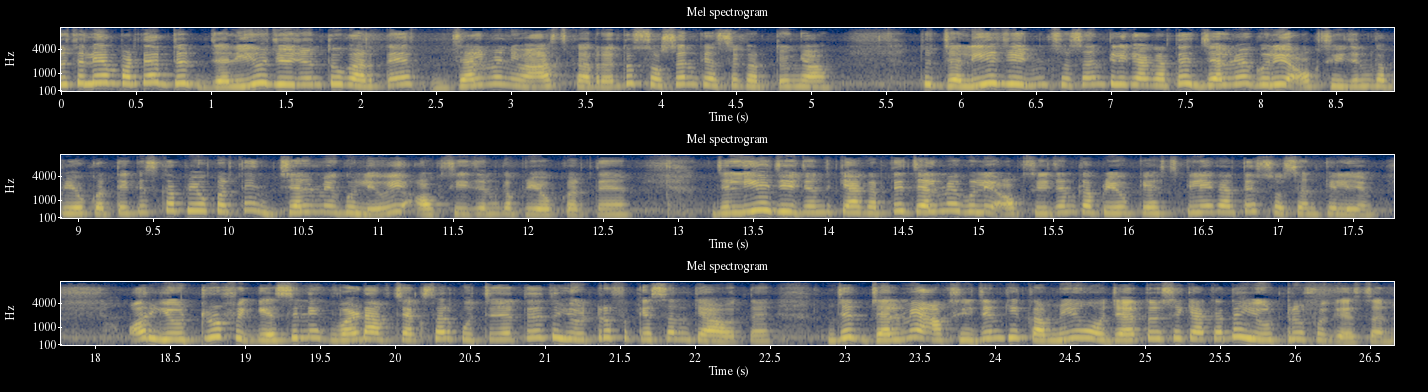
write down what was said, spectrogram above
तो चलिए हम पढ़ते हैं। अब जब जलीय जीव जंतु करते हैं, जल में निवास कर रहे हैं तो श्वसन कैसे करते होंगे आप? तो जलीय जीव श्वसन के लिए क्या करते हैं? जल में घुली ऑक्सीजन का प्रयोग करते हैं। किसका प्रयोग करते हैं? जल में घुली हुई ऑक्सीजन का प्रयोग करते हैं। जलीय जीव जंतु क्या करते हैं? जल में घुली ऑक्सीजन का प्रयोग किसके लिए करते हैं? श्वसन के लिए। और यूट्रोफिकेशन, एक वर्ड आपसे अक्सर पूछे जाते हैं तो यूट्रोफिकेशन क्या होता है? जब जल में ऑक्सीजन की कमी हो जाए तो इसे क्या कहते हैं? यूट्रोफिकेशन।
